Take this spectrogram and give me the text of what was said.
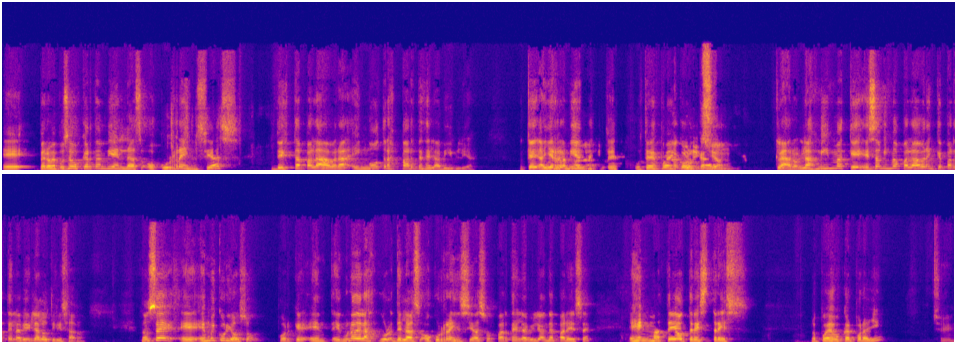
Eh, pero me puse a buscar también las ocurrencias de esta palabra en otras partes de la Biblia. ¿Ok? Hay herramientas que ustedes, pueden colocar. Claro, las mismas que esa misma palabra en qué parte de la Biblia la utilizaron. Entonces, eh, es muy curioso porque en, una de las, de las ocurrencias o partes de la Biblia donde aparece es en Mateo 3.3. ¿Lo puedes buscar por allí? Sí.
